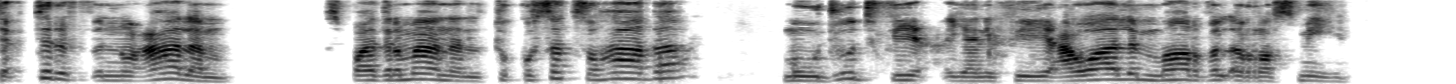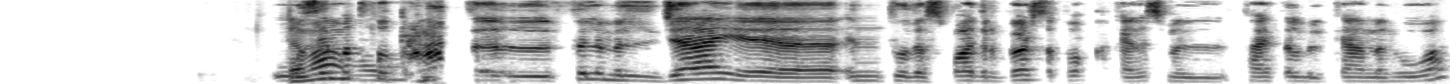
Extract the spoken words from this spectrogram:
تعترف إنه عالم سبايدر مان التوكوساتسو هذا موجود في يعني في عوالم مارفل الرسمية. وزي. ما تفضلت الفيلم الجاي Into the Spider-Verse أتوقع كان اسم ال title بالكامل هو.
